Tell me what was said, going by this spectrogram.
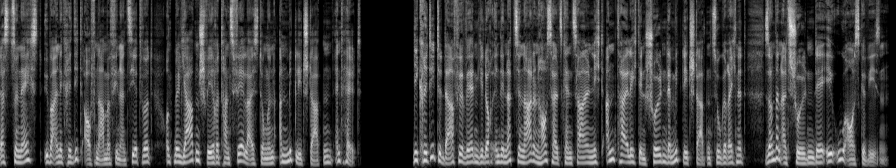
das zunächst über eine Kreditaufnahme finanziert wird und milliardenschwere Transferleistungen an Mitgliedstaaten enthält. Die Kredite dafür werden jedoch in den nationalen Haushaltskennzahlen nicht anteilig den Schulden der Mitgliedstaaten zugerechnet, sondern als Schulden der EU ausgewiesen.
